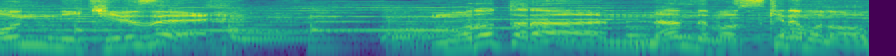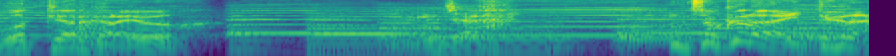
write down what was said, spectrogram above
恩に着るぜ。戻ったら何でも好きなものをおごってやるからよ。じゃあちょっくら行ってくら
